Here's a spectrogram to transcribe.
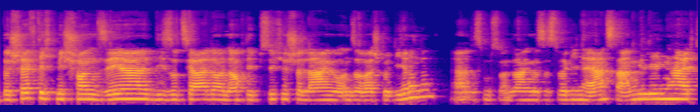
beschäftigt mich schon sehr die soziale und auch die psychische Lage unserer Studierenden. Ja, das muss man sagen. Das ist wirklich eine ernste Angelegenheit.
